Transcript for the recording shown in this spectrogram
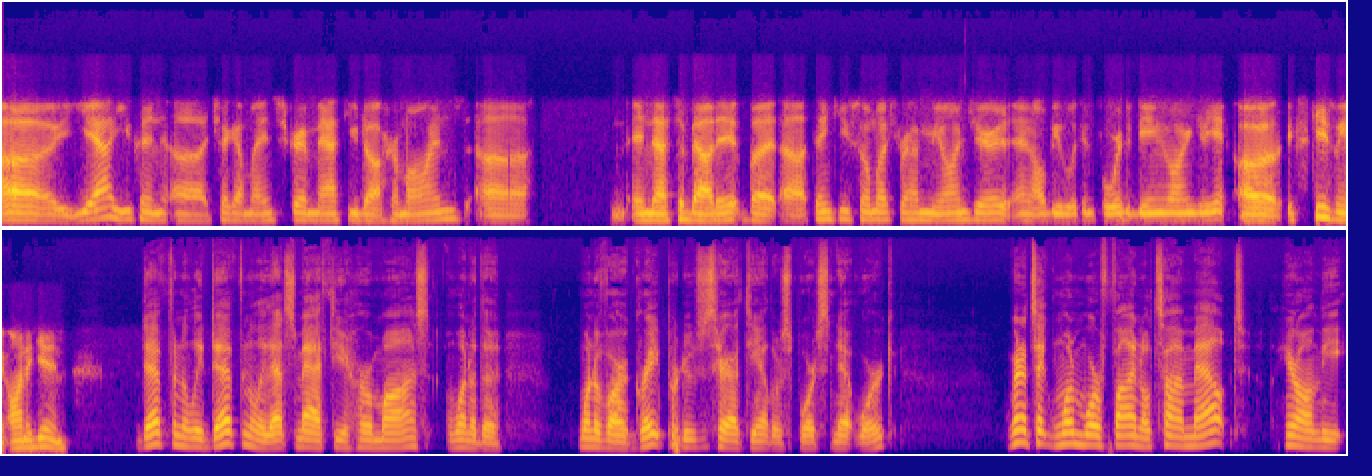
Uh, yeah, you can uh, check out my Instagram, Matthew.Hermans. Uh, and that's about it. But uh, thank you so much for having me on, Jared, and I'll be looking forward to being on again. Uh, excuse me, on again. Definitely, definitely. That's Matthew Hermanns, one of the one of our great producers here at the Antler Sports Network. We're going to take one more final timeout here on the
